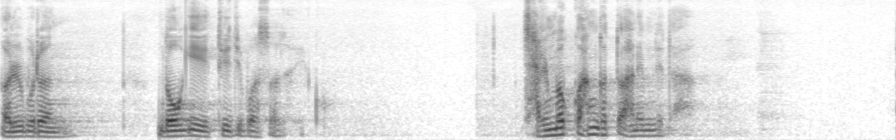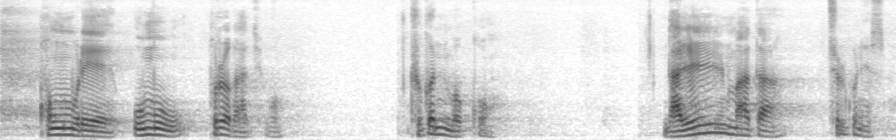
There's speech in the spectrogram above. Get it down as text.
얼굴은 녹이 뒤집어 써져 있고 잘 먹고 한 것도 아닙니다. 콩물에 우무 불어가지고 그건 먹고 날마다 출근했습니다.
